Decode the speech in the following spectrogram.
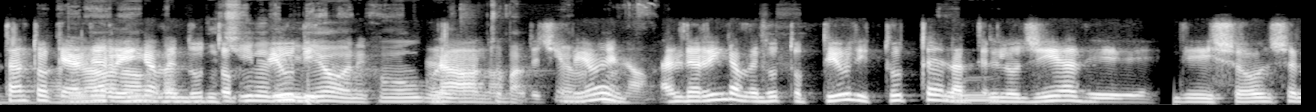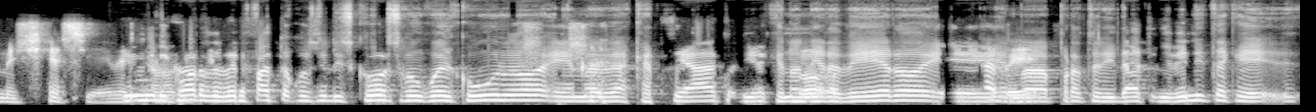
Tanto che Elden Ring ha venduto più di milioni comunque. No, no, insomma, 10 milioni no. Elden Ring ha venduto più di tutta la mm. trilogia di, di Souls messi assieme. Io mi ricordo di aver fatto questo discorso con qualcuno e mi aveva cazziato dire che non oh. era vero e mi aveva portato dei dati di vendita che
